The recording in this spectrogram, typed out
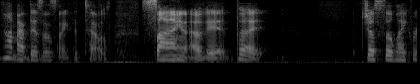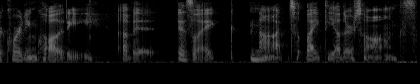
not that this is like the tell sign of it, but just the like recording quality of it is like not like the other songs.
